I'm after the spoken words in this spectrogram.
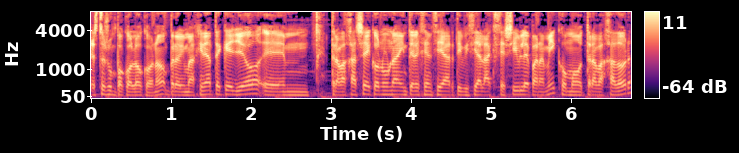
esto es un poco loco, ¿no? Pero imagínate que yo em, trabajase con una inteligencia artificial accesible para mí como trabajador,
